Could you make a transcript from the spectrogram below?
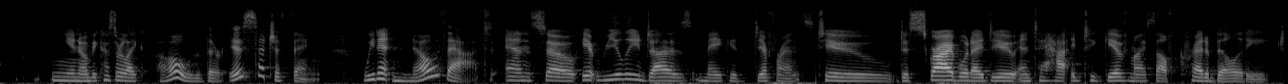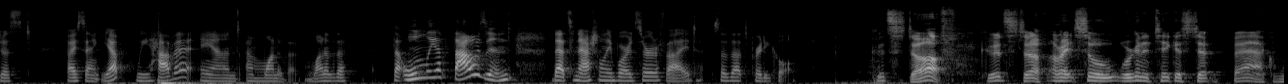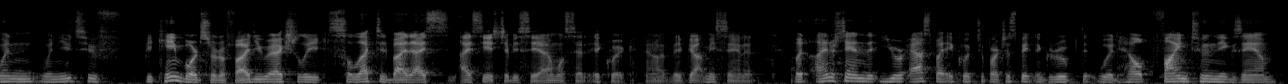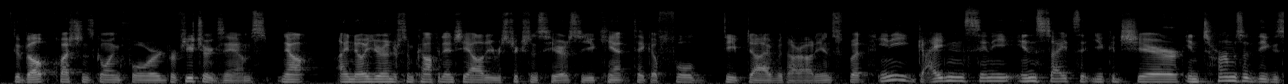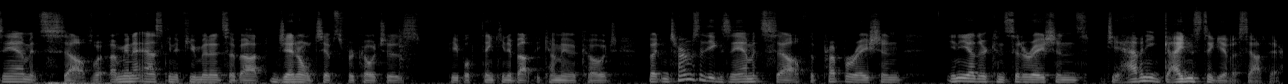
you know, because they're like, oh, there is such a thing we didn't know that. And so it really does make a difference to describe what I do and to ha- to give myself credibility just by saying, "Yep, we have it," and I'm one of the one of the the only a thousand that's nationally board certified. So that's pretty cool. Good stuff. Good stuff. All right, so we're going to take a step back. When when you two f- became board certified, you were actually selected by the ICHWC. I almost said ICWIC. Now, they've got me saying it. But I understand that you were asked by ICWIC to participate in a group that would help fine tune the exam, develop questions going forward for future exams. Now, I know you're under some confidentiality restrictions here, so you can't take a full deep dive with our audience, but any guidance, any insights that you could share in terms of the exam itself? I'm going to ask in a few minutes about general tips for coaches, people thinking about becoming a coach. But in terms of the exam itself, the preparation, any other considerations? Do you have any guidance to give us out there?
